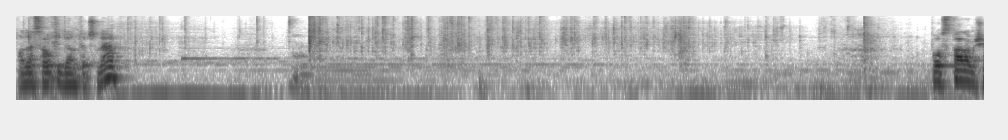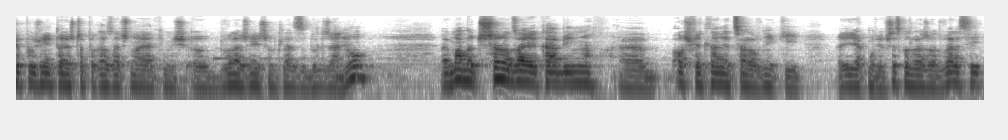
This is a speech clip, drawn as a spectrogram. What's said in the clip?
one są identyczne. Postaram się później to jeszcze pokazać na jakimś e, wyraźniejszym tle zbliżeniu. E, Mamy trzy rodzaje kabin, e, oświetlenie, celowniki, jak mówię, wszystko zależy od wersji.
